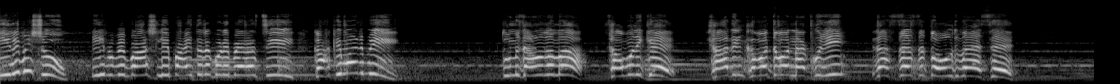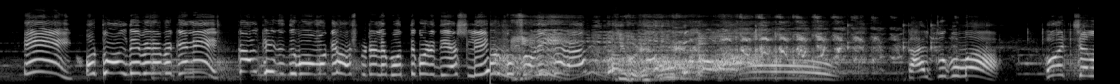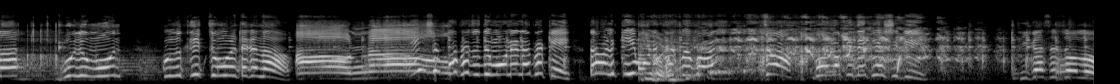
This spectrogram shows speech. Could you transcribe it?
কি রে বিশু এইভাবে বাসলে পায়তারা করে বেড়াচ্ছি কাকে মারবি? তুমি জানো না মা শ্রাবণী সারাদিন খাবার দাবার না করি রাস্তা রাস্তা টল দিবে আছে। এই ও টল দিয়ে বেরাবে কেনে? কালকে যদি তুমি আমাকে হসপিটালে ভর্তি করে দিয়ে আসলি। তাই টুকু মা হচ্ছালা বুলু মুন কোনো কিচ্ছু মনে থাকে oh, কথা যদি মনে না থাকে তাহলে কি মনে থাকবে বল? চল। বৌমাকে দেখে আসি কি? ঠিক আছে চলো।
